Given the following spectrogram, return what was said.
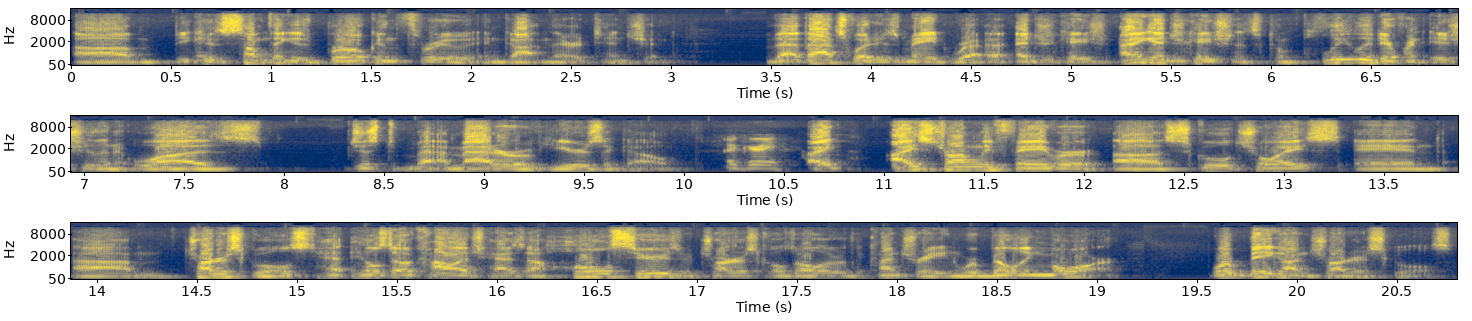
um, because something has broken through and gotten their attention. That, that's what has made re- education. I think education is a completely different issue than it was just a matter of years ago. Agree. I, I strongly favor uh, school choice and um, charter schools. H- Hillsdale College has a whole series of charter schools all over the country, and we're building more. We're big on charter schools.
